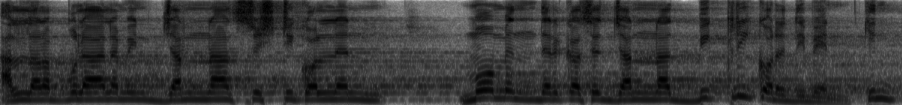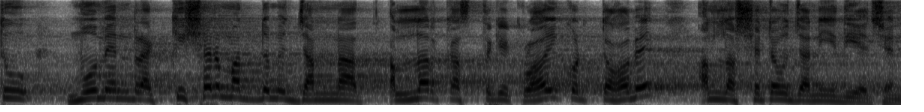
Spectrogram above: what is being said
আল্লাহ রাব্বুল আলমিন জান্নাত সৃষ্টি করলেন, মোমেনদের কাছে জান্নাত বিক্রি করে দিবেন। কিন্তু মোমেনরা কিসের মাধ্যমে জান্নাত আল্লাহর কাছ থেকে ক্রয় করতে হবে, আল্লাহ সেটাও জানিয়ে দিয়েছেন।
